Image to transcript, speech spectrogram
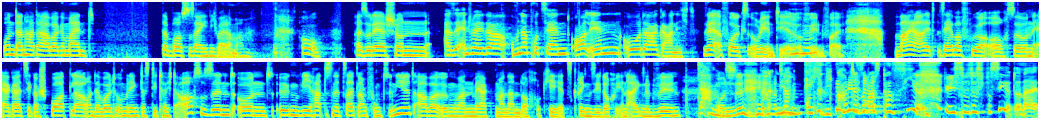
Und dann hat er aber gemeint, dann brauchst du es eigentlich nicht weitermachen. Oh, Also der ist schon also entweder 100% all in oder gar nicht. sehr erfolgsorientiert auf jeden Fall. War er halt selber früher auch so ein ehrgeiziger Sportler und er wollte unbedingt, dass die Töchter auch so sind und irgendwie hat es eine Zeit lang funktioniert, aber irgendwann merkt man dann doch, okay, jetzt kriegen sie doch ihren eigenen Willen. Verdammt. Und, ja, die haben, echt, wie konnte sowas passieren? Wie ist mir das passiert? Oh nein.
